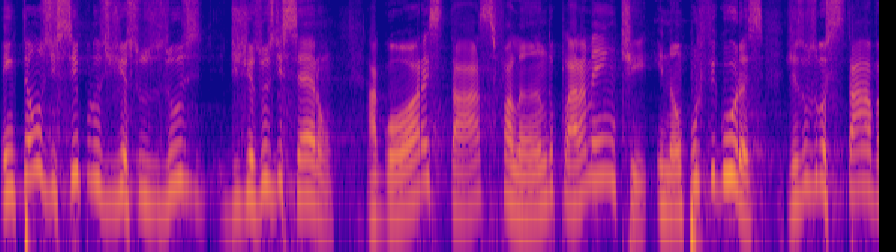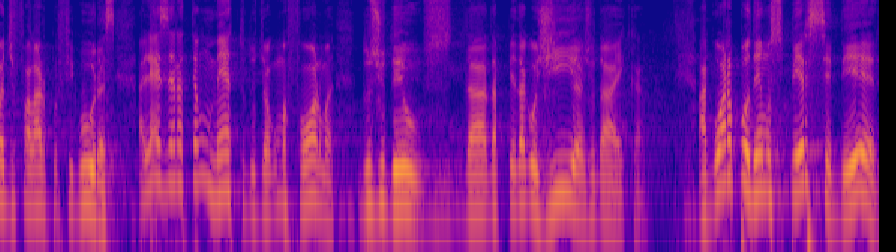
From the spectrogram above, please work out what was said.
Então os discípulos de Jesus, de Jesus disseram: Agora estás falando claramente e não por figuras. Jesus gostava de falar por figuras. Aliás, era até um método, de alguma forma, dos judeus, da, da pedagogia judaica. Agora podemos perceber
